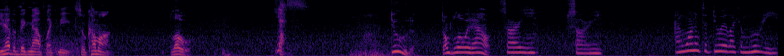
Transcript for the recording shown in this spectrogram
You have a big mouth like me, so come on. Blow. Yes. Dude, don't blow it out. Sorry. Sorry. I wanted to do it like a movie.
